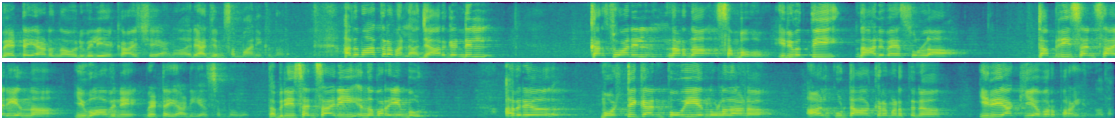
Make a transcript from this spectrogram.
വേട്ടയാടുന്ന ഒരു വലിയ കാഴ്ചയാണ് രാജ്യം സമ്മാനിക്കുന്നത്. അത് മാത്രമല്ല ജാർഖണ്ഡിൽ കർസ്വാനിൽ നടന്ന സംഭവം ഇരുപത്തി നാല് വയസ്സുള്ള തബ്രീസ് അൻസാരി എന്ന യുവാവിനെ വേട്ടയാടിയ സംഭവം. തബ്രീസ് അൻസാരി എന്ന് പറയുമ്പോൾ അവർ മോഷ്ടിക്കാൻ പോയി എന്നുള്ളതാണ് ആൾക്കൂട്ട ആക്രമണത്തിന് ഇരയാക്കിയവർ പറയുന്നത്.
